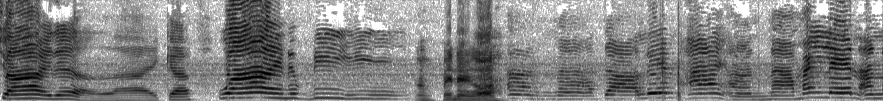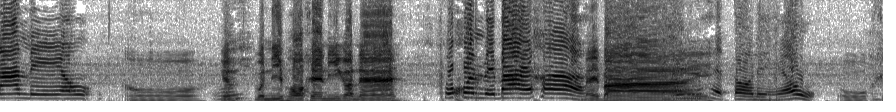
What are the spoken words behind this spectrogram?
ใช่เด้ออะไรกันวายนะบีอะไปไหนแล้วอะอันนาจะเล่นไอายอันนาไม่เล่นอันนาเลว อ๋องั้นวันนี้พอแค่นี้ก่อนนะทุกคนบ๊ายบายค่ะ บายบาย ไม่แผดต่อแล้ว โอเค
